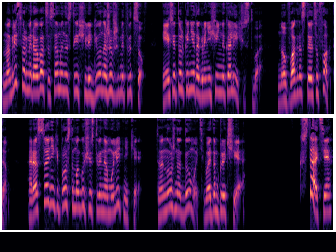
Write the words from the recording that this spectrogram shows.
могли сформироваться самый настоящий легион оживших мертвецов, если только нет ограничений на количество. Но факт остается фактом. Рассадники просто могущественные амулетники, то нужно думать в этом ключе. Кстати,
